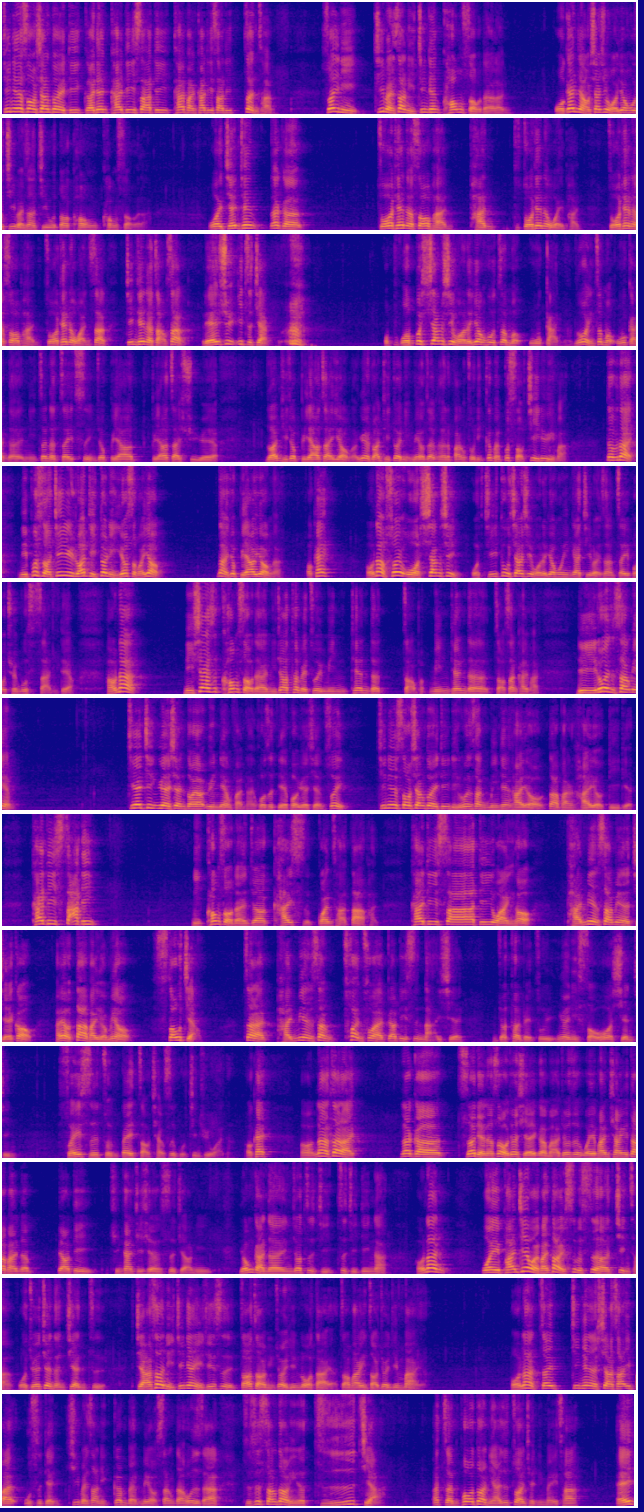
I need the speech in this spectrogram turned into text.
今天收相对低，隔天开低杀低，开盘开低杀低正常。所以你基本上你今天空手的人，我跟你讲，我相信我用户基本上几乎都空空手了。我前天那个昨天的收盘盘，昨天的尾盘，昨天的收盘，昨天的晚上，今天的早上，连续一直讲。我我不相信我的用户这么无感如果你这么无感的，你真的这一次你就不要不要再续约了，软体就不要再用了，因为软体对你没有任何的帮助，你根本不守纪律嘛，对不对？你不守纪律，软体对你有什么用？那你就不要用了，OK？哦，那所以我相信，我极度相信我的用户应该基本上这一波全部散掉。好，那你现在是空手的，你就要特别注意明天的早盘，明天的早上开盘，理论上面。接近月线都要酝酿反弹，或是跌破月线，所以今天收相对低，理论上明天还有大盘还有低点，开低杀低，你空手的人就要开始观察大盘，开低杀低完以后，盘面上面的结构，还有大盘有没有收脚，再来盘面上窜出来标的是哪一些，你就特别注意，因为你手握现金，随时准备找强势股进去玩了。OK，哦，那再来。那个十二点的时候我就写一个嘛，就是尾盘强于大盘的标的，请看机器人视角，你勇敢的你就自己自己盯了。哦，那尾盘今天尾盘到底适不适合进场？我觉得见仁见智。假设你今天已经是早早你就已经落袋了，早盘你早就已经卖了。哦，那在今天的下杀一百五十点，基本上你根本没有伤到，或者怎样，只是伤到你的指甲啊，整波段你还是赚钱，你没差。哎，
